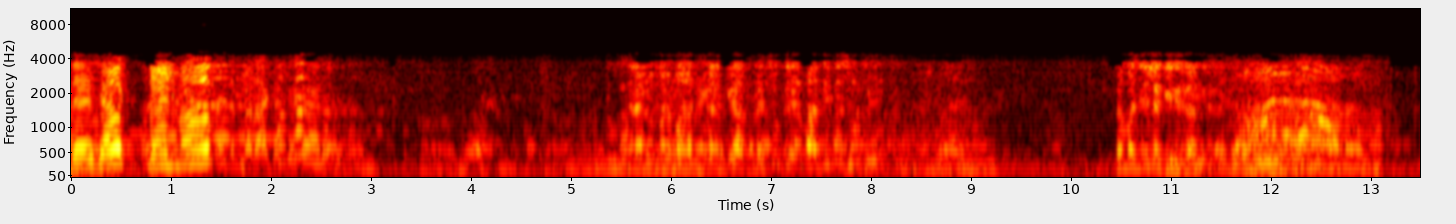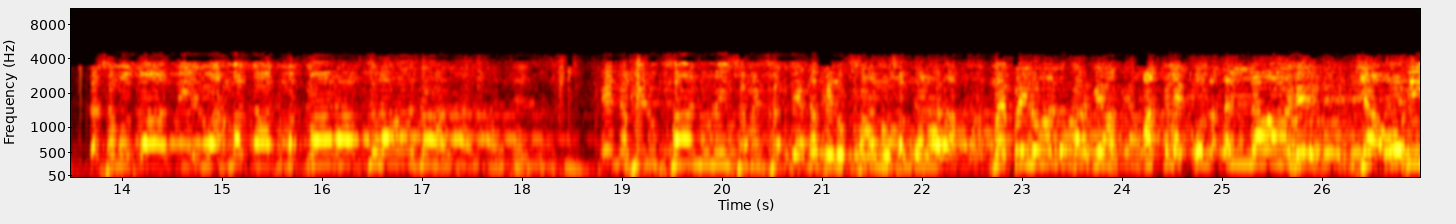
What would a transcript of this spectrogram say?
بے شک بے شک دوسرے برباد کر کے اپنے چکے آبادی کی سوچ سمجھ نہیں لگی نکال قسم احمد آنکھ مکار آپ چلا گا۔ یہ نفع نقصان نو نہیں سمجھ سکتے نفع نقصان نو سمجھن والا۔ میں پہلو عرض کر گیا عقل کل اللہ ہے یا وہی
